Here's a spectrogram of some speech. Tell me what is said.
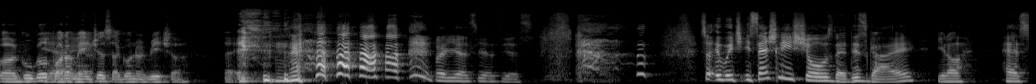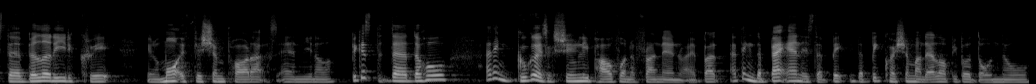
Uh, Google yeah, product yeah. managers are going to reach. Uh, but yes, yes, yes. so, which essentially shows that this guy, you know, has the ability to create you know, more efficient products and you know, because the the, the whole I think Google is extremely powerful on the front end, right? But I think the back end is the big the big question mark that a lot of people don't know,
